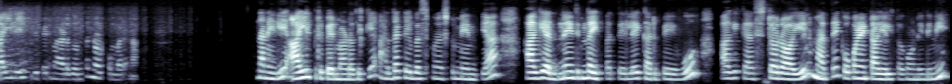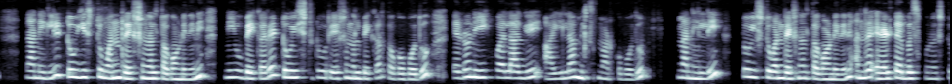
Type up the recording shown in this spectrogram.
ಆಯಿಲ್ ಹೇಗೆ ಪ್ರಿಪೇರ್ ಮಾಡೋದು ಅಂತ ನೋಡ್ಕೊಂಬರೋಣ. ನಾನಿಲ್ಲಿ ಆಯಿಲ್ ಪ್ರಿಪೇರ್ ಮಾಡೋದಕ್ಕೆ ಅರ್ಧ ಟೇಬಲ್ ಸ್ಪೂನಷ್ಟು ಮೆಂತ್ಯ, ಹಾಗೆ ಹದಿನೈದರಿಂದ ಇಪ್ಪತ್ತು ಎಲೆ ಕರಿಬೇವು, ಹಾಗೆ ಕ್ಯಾಸ್ಟರ್ ಆಯಿಲ್ ಮತ್ತು ಕೊಕೊನೆಟ್ ಆಯಿಲ್ ತೊಗೊಂಡಿದ್ದೀನಿ. ಇಲ್ಲಿ ಟೂ ಇಷ್ಟು ಒನ್ ರೇಷನಲ್ಲಿ ತೊಗೊಂಡಿದ್ದೀನಿ. ನೀವು ಬೇಕಾದ್ರೆ ಟೂ ಇಷ್ಟು ಟೂ ರೇಷನಲ್ಲಿ ಬೇಕಾದ್ರೆ ತೊಗೋಬೋದು. ಎರಡನ್ನೂ ಈಕ್ವಲ್ ಆಗಿ ಆಯಿಲ ಮಿಕ್ಸ್ ಮಾಡ್ಕೋಬೋದು. ನಾನಿಲ್ಲಿ ಟೂ ಇಷ್ಟು ಒನ್ ರೇಷನಲ್ಲಿ ತೊಗೊಂಡಿದ್ದೀನಿ. ಅಂದರೆ ಎರಡು ಟೇಬಲ್ ಸ್ಪೂನಷ್ಟು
